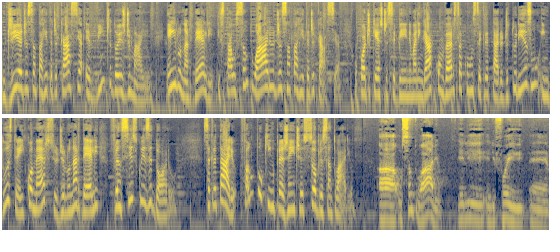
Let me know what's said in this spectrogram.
O dia de Santa Rita de Cássia é 22 de maio. Em Lunardelli está o Santuário de Santa Rita de Cássia. O podcast CBN Maringá conversa com o secretário de Turismo, Indústria e Comércio de Lunardelli, Francisco Isidoro. Secretário, fala um pouquinho para gente sobre o santuário. Ah, o santuário ele, ele foi é,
